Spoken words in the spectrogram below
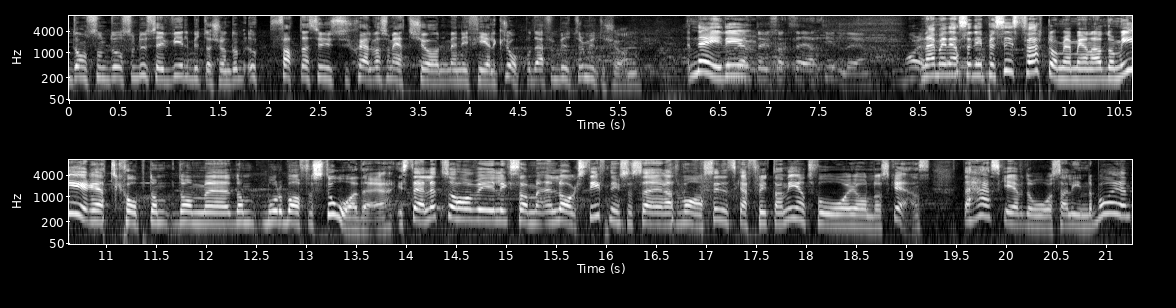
de som, de som du säger vill byta kön, de uppfattar sig ju själva som ett kön men i fel kropp och därför byter de inte kön. Nej, det är ju så att säga till det. Nej men alltså det är precis tvärtom. Jag menar de är i rätt kropp, de, de, eh, de borde bara förstå det. Istället så har vi liksom en lagstiftning som säger att vansinnigt ska flytta ner två år i åldersgräns. Det här skrev då Åsa Linderborg en,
